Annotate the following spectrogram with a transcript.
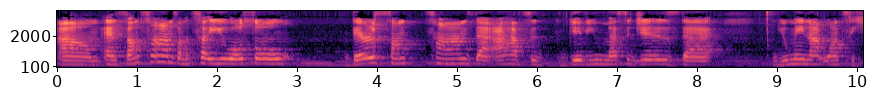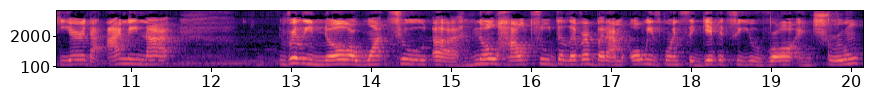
Um, and sometimes I'm gonna tell you also, there's sometimes that I have to give you messages that you may not want to hear, that I may not really know or want to uh, know how to deliver, but I'm always going to give it to you raw and true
